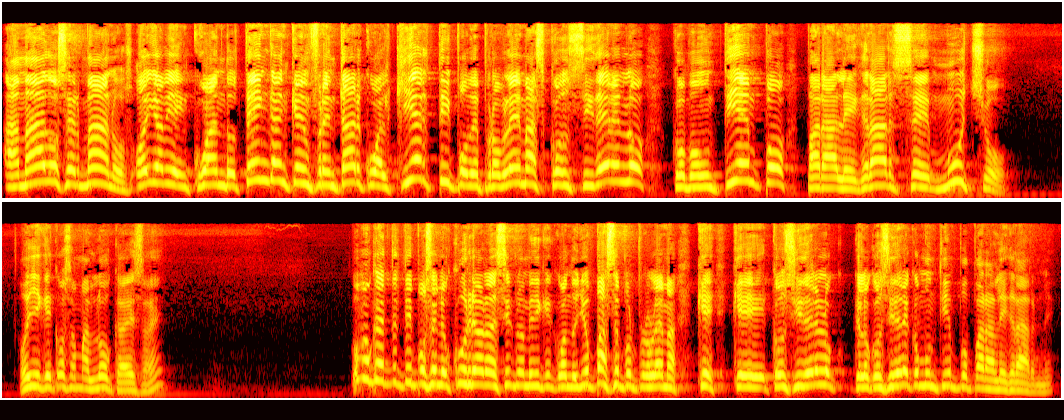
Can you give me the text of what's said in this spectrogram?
Amados hermanos, oiga bien, cuando tengan que enfrentar cualquier tipo de problemas, considérenlo como un tiempo para alegrarse mucho. Oye, qué cosa más loca esa, ¿eh? ¿Cómo que a este tipo se le ocurre ahora decirme a mí que cuando yo pase por problemas, que, que, considere lo, que lo considere como un tiempo para alegrarme?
